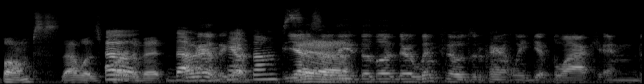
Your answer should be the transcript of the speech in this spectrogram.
bumps. That was part oh, of it. the Oh, yeah, they got- bumps. Yeah, Yeah. so the, the, the, their lymph nodes would apparently get black and,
